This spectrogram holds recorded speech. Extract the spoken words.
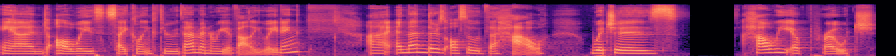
and always cycling through them and reevaluating. Uh, and then there's also the how, which is how we approach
